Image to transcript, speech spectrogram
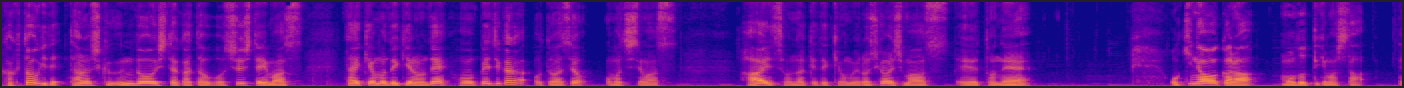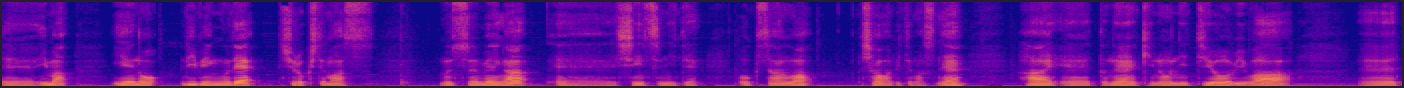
格闘技で楽しく運動をした方を募集しています。体験もできるのでホームページからお問い合わせをお待ちしてます。はいそんなわけで今日もよろしくお願いします。えっ、ー、とね沖縄から戻ってきました、えー、今家のリビングで収録してます。娘が、えー、寝室にいて奥さんはシャワー浴びてますね。はいえー、っとね昨日日曜日はえー、っ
